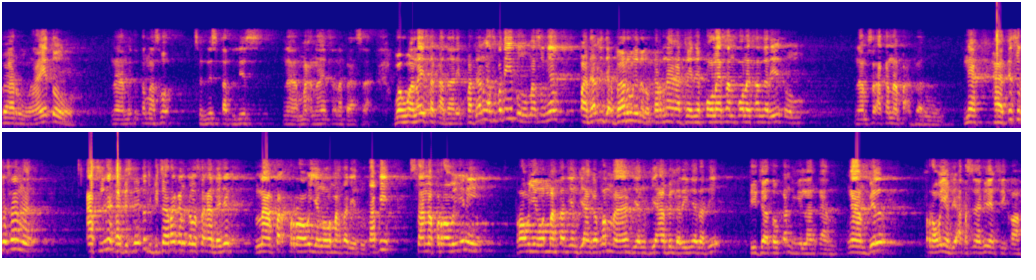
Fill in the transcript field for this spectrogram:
baru. Nah itu. Nah, itu termasuk jenis tablis. Nah, maknanya secara bahasa. Wa huwa laisa kadzalik. Padahal enggak seperti itu. Maksudnya padahal tidak baru gitu loh, karena adanya polesan-polesan tadi itu. Nah, seakan nampak baru. Nah, hadis juga sama. Aslinya hadisnya itu dibicarakan kalau seandainya nampak perawi yang lemah tadi itu. Tapi sama perawi ini, perawi yang lemah tadi yang dianggap lemah, yang diambil darinya tadi dijatuhkan, dihilangkan. Ngambil perawi yang di atasnya lagi yang sikoh.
